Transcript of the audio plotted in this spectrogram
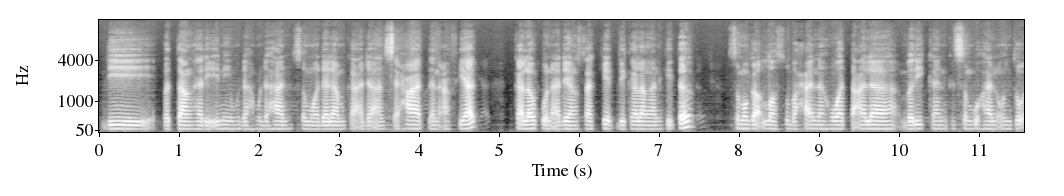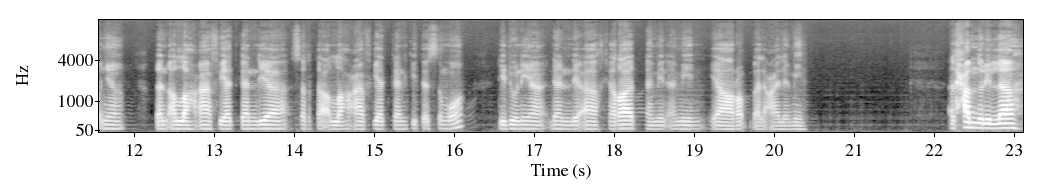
Di petang hari ini mudah-mudahan semua dalam keadaan sehat dan afiat. Kalaupun ada yang sakit di kalangan kita semoga Allah Subhanahu wa taala berikan kesembuhan untuknya dan Allah afiatkan dia serta Allah afiatkan kita semua di dunia dan di akhirat. Amin amin. Ya rabbal alamin Alhamdulillah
